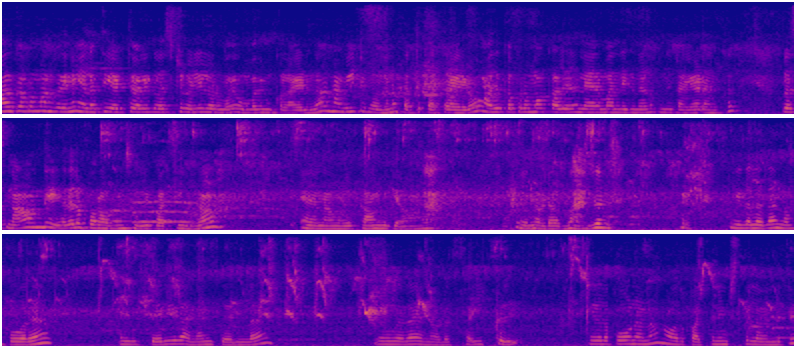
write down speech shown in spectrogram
அதுக்கப்புறமா வந்து பார்த்திங்கன்னா எல்லாத்தையும் எடுத்து வேலைக்கு வச்சுட்டு வெளியில் வரும்போது ஒம்பது முக்கால் ஆகிடுங்க நான் வீட்டுக்கு வந்தேன்னா பத்து பத்து ஆகிடும் அதுக்கப்புறமா காலையில் நேரமாக இருந்ததுனால கொஞ்சம் டயர்டாக இருக்குது ப்ளஸ் நான் வந்து எதில் போகிறோம் அப்படின்னு சொல்லி பார்த்தீங்கன்னா நான் உங்களுக்கு காமிக்கிறேன். என்னோட பஜாஜ் இதில் தான் நான் போகிறேன் உங்களுக்கு தெரியல என்னன்னு தெரில இவங்க தான் என்னோட சைக்கிள் இதில் போனேன்னா நான் ஒரு பத்து நிமிஷத்தில் வந்துட்டு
